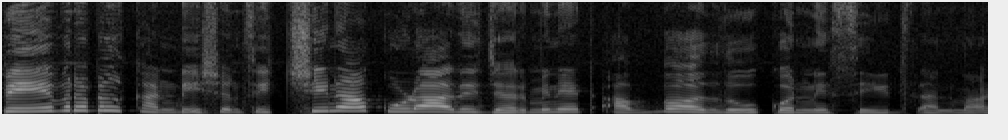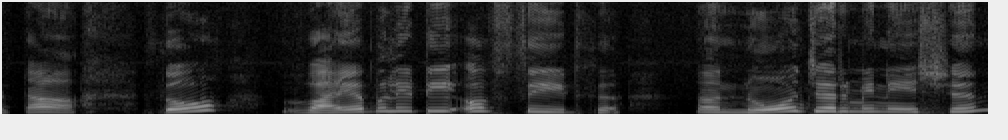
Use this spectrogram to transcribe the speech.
favourable conditions ఇచ్చినా కూడా అది జర్మినేట్ అవ్వదు కొన్ని సీడ్స్ అన్నమాట. So viability of seeds no germination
